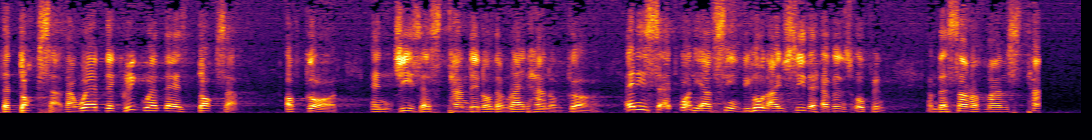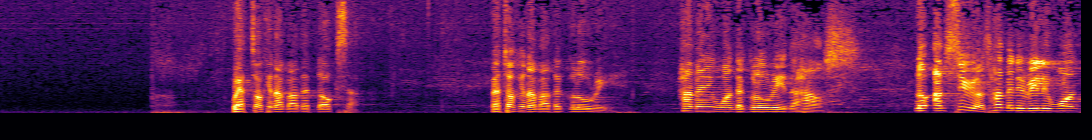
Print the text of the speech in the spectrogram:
the doxa. The word, the Greek word there is doxa of God, and Jesus standing on the right hand of God. And he said what he had seen. Behold, I see the heavens open, and the Son of Man stand. We're talking about the doxa. We're talking about the glory. How many want the glory in the house? No, I'm serious. How many really want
